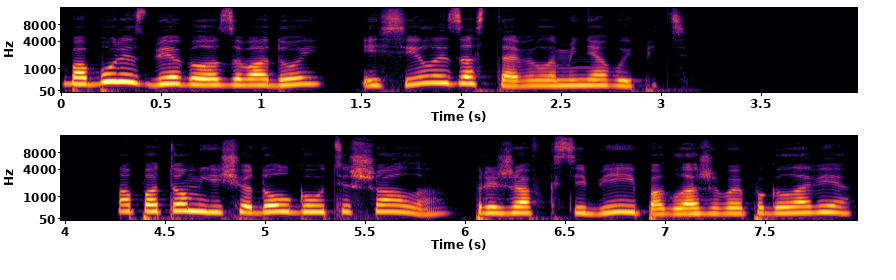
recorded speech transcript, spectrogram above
Бабуля сбегала за водой и силой заставила меня выпить. А потом еще долго утешала, прижав к себе и поглаживая по голове,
